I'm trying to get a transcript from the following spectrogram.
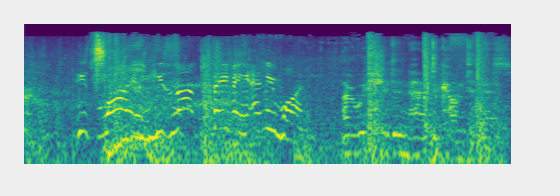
her. He's lying! He's not saving anyone! I wish it didn't have to come to this.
